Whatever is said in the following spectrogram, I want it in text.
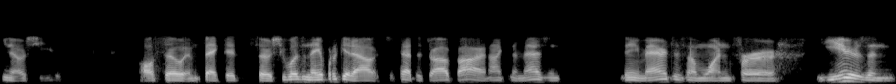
you know she's also infected, so she wasn't able to get out. Just had to drive by, and I can imagine being married to someone for years and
